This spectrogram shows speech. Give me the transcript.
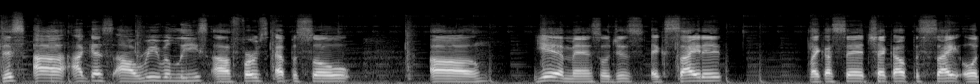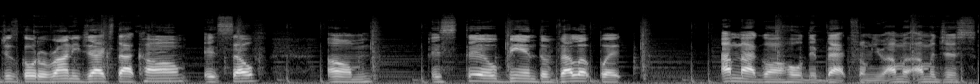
This, uh, I guess, I'll re-release our first episode. Uh, yeah, man. So just excited like I said, check out the site or just go to ronniejacks.com itself. Um, it's still being developed, but I'm not gonna hold it back from you. I'm gonna just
